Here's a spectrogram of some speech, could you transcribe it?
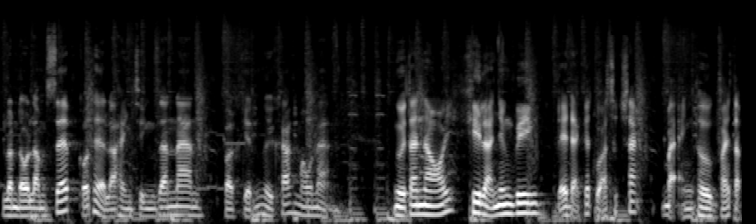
lần đầu làm sếp có thể là hành trình gian nan và khiến người khác mau nản. Người ta nói khi là nhân viên để đạt kết quả xuất sắc, bạn thường phải tập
